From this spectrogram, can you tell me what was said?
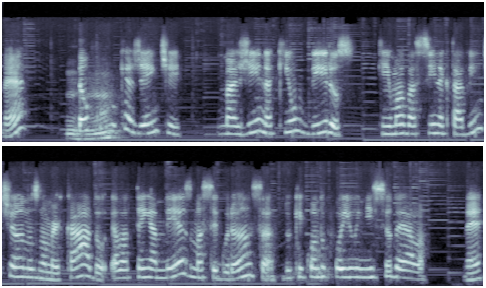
né? Então, uhum. Então, como que a gente imagina que um vírus que uma vacina que está há 20 anos no mercado, ela tem a mesma segurança do que quando foi o início dela, né?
